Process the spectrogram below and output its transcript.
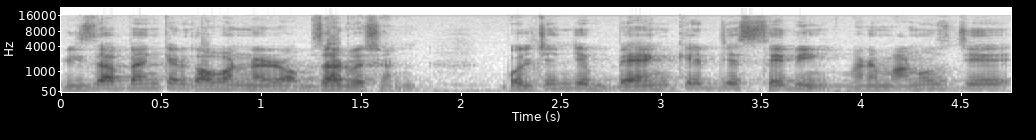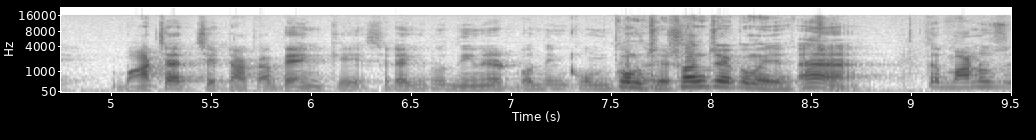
রিজার্ভ ব্যাংকের গভর্নরের অবজারভেশন বলছেন যে ব্যাংকের যে সেভিং মানে মানুষ যে বাঁচাচ্ছে টাকা ব্যাংকে সেটা কিন্তু দিনের পর দিন কমতে কমছে সঞ্চয় কমে যাচ্ছে। হ্যাঁ তো মানুষ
